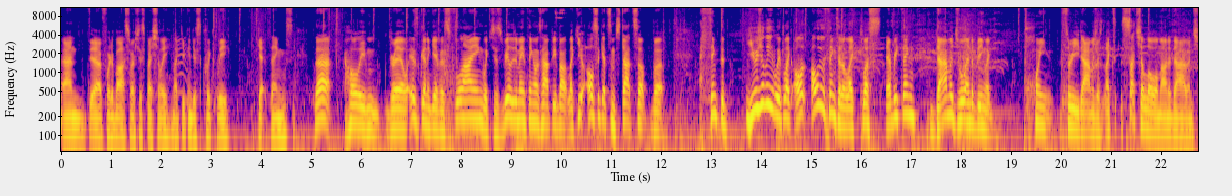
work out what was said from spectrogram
and uh, for the boss rush especially. Like, you can just quickly get things. That Holy Grail is going to give us flying, which is really the main thing I was happy about. Like, you also get some stats up, but I think that usually with, like, all, all of the things that are, like, plus everything, damage will end up being, like, 0.3 damage, or, like, such a low amount of damage.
